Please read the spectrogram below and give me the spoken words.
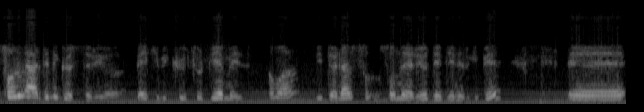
sona erdiğini gösteriyor. Belki bir kültür diyemeyiz ama bir dönem so- sona eriyor dediğiniz gibi. Ee,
